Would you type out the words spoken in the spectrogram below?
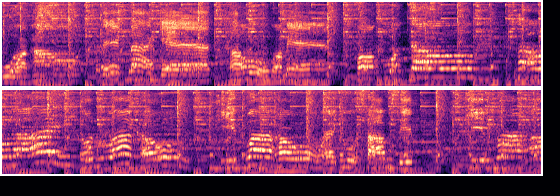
พวกเขาเด็กหน้าแก่เท่ากว่าแม่ของพวกเจ้าเท่าไรจนว่าเขา คิดว่าเฮาอายุสามสิบคิดว่าเฮา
